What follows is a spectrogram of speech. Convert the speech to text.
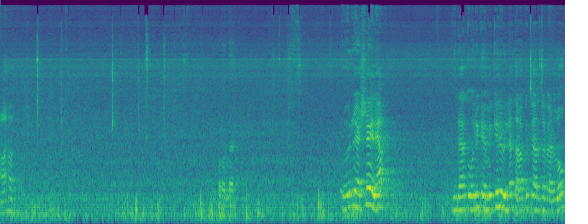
ആഹാ. ഒരു രക്ഷയില്ല. ഇതിന്റെ അകത്ത് ഒരു കെമിക്കലും ഇല്ല. തിളപ്പിച്ചരച്ച വെള്ളവും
